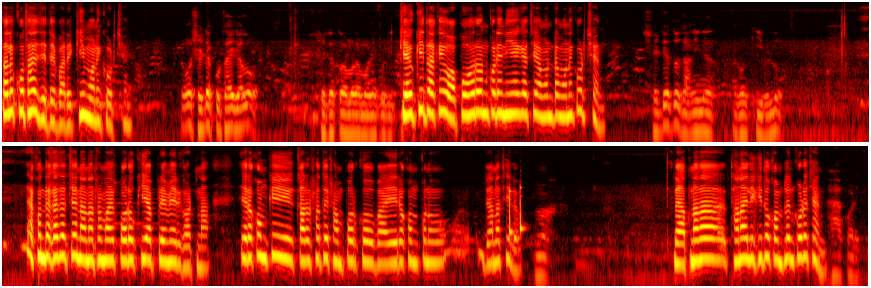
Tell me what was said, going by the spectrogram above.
তাহলে কোথায় যেতে পারে? কি মনে করছেন? এবং সেটা কোথায় গেল? সেটা তো আমরা মনে করি। কেউ কি তাকে অপহরণ করে নিয়ে গেছে এমনটা মনে করছেন? সেটা তো জানি না। এখন কি হলো? এখন দেখা যাচ্ছে নানা সময় পরকীয়া প্রেমের ঘটনা। এরকম কি কারোর সাথে সম্পর্ক বা এরকম কোনো জানা ছিল? না। তাহলে আপনারা থানায় লিখিত কমপ্লেন করেছেন? হ্যাঁ করেছি।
